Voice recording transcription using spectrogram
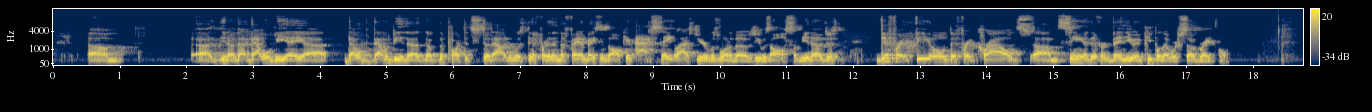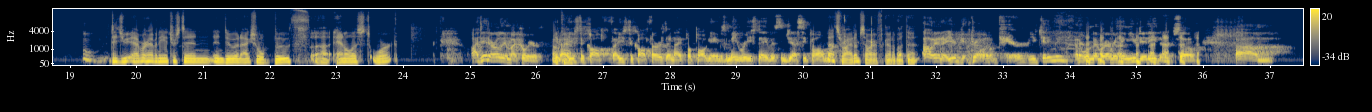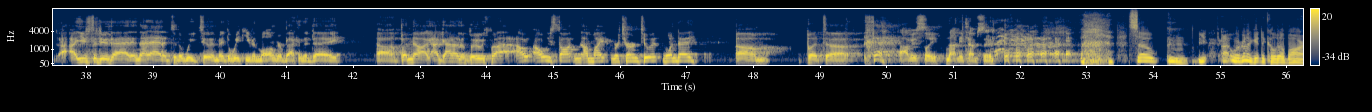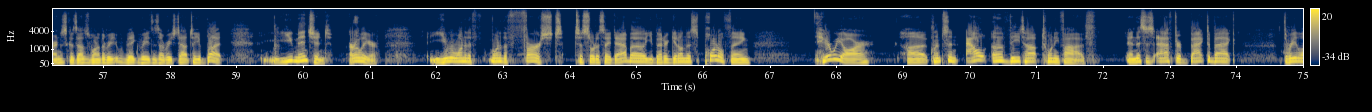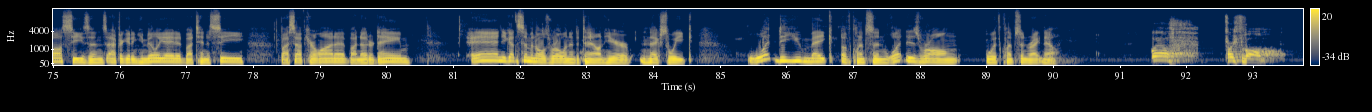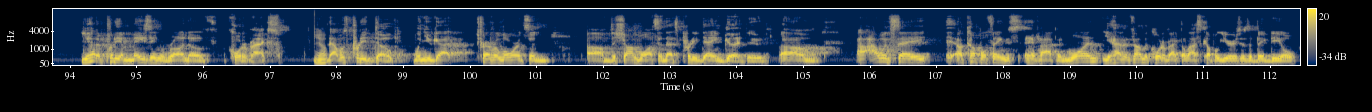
Um, uh, you know that that will be a uh, that would that would be the, the the part that stood out and was different. And then the fan bases all came. App State last year was one of those. It was awesome. You know, just different feel, different crowds, um, seeing a different venue, and people that were so grateful. Did you ever have any interest in in doing actual booth uh, analyst work? I did early in my career. You know, I used to call I used to call Thursday night football games. Me, Rece Davis, and Jesse Palmer. That's right. I'm sorry, I forgot about that. Oh, you know, you're bro. I don't care. Are you kidding me? I don't remember everything you did either. So, um, I used to do that, and that added to the week too, and made the week even longer back in the day. Uh, but no, I, I got out of the booth, but I, I always thought I might return to it one day. Um, but uh, obviously, not anytime soon. So you, uh, we're going to get to Khalil Barnes because that was one of the re- big reasons I reached out to you. But you mentioned earlier you were one of the one of the first to sort of say, Dabo, you better get on this portal thing. Here we are, uh, Clemson out of the top twenty-five, and this is after back-to-back three loss seasons, after getting humiliated by Tennessee, by South Carolina, by Notre Dame, and you got the Seminoles rolling into town here next week. What do you make of Clemson? What is wrong with Clemson right now? Well, first of all, you had a pretty amazing run of quarterbacks. Yep. That was pretty dope. When you got Trevor Lawrence and um, Deshaun Watson, that's pretty dang good, dude. Um, I, I would say a couple things have happened. One, you haven't found the quarterback the last couple years is a big deal.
